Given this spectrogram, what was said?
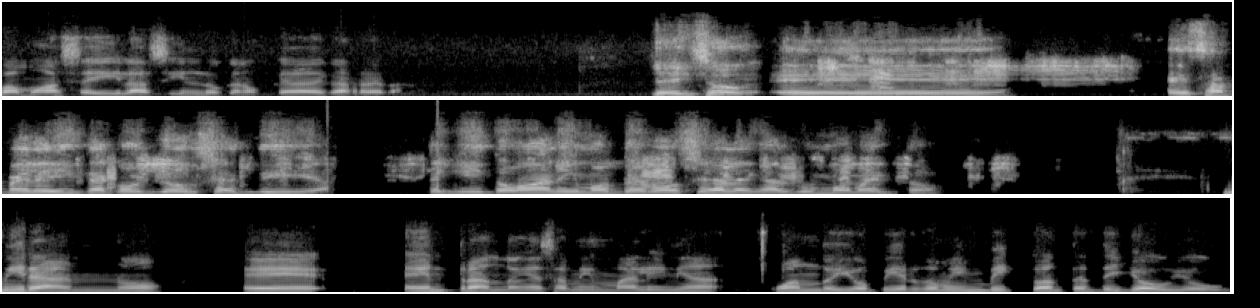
vamos a seguir así en lo que nos queda de carrera. Jason, eh, esa peleita con Joseph Díaz, ¿te quitó ánimos de boxear en algún momento? Mira, no. Eh, entrando en esa misma línea, cuando yo pierdo mi invicto antes de Jojo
